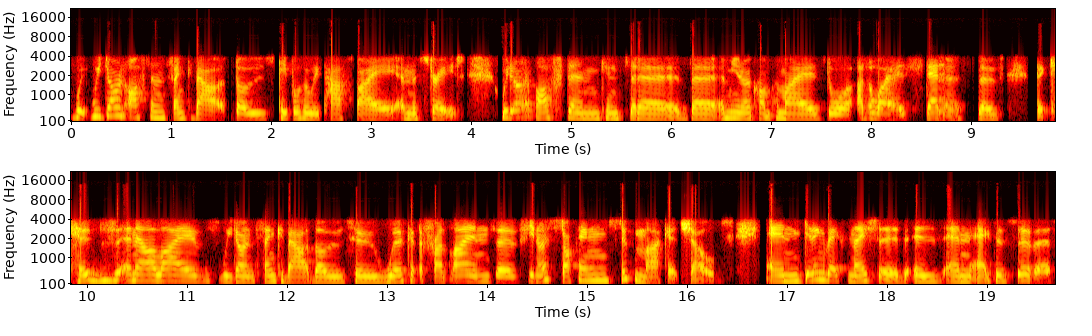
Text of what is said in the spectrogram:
we, we don't often think about those people who we pass by in the street. We don't often consider the immunocompromised or otherwise status of the kids in our lives. We don't think about those who work at the front lines of, you know, stocking supermarket shelves. And getting vaccinated is an act of service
